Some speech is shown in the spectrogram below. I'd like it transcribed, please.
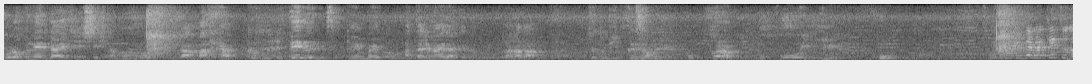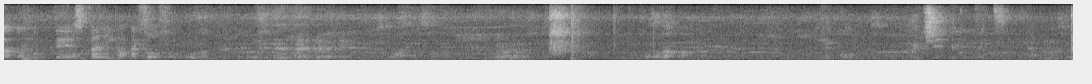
56年大事にしてきたものがまだ出るんですよ現場に。当たり前だけど。だからちょっとびっくりするかもしれない。ここからもうこういってみる。こう。これがラケットだと思って下に叩く。そうそう。こうだってこのだから結構ムチってくるねうん。具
